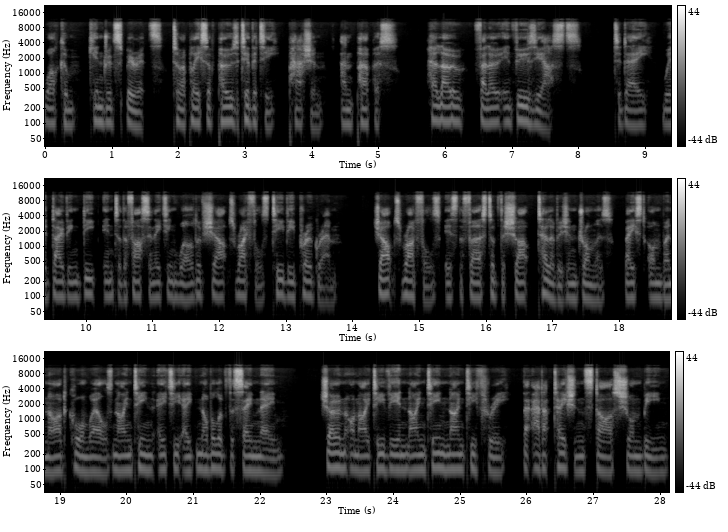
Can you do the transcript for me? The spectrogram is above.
Welcome, kindred spirits, to a place of positivity, passion, and purpose. Hello, fellow enthusiasts. Today, we're diving deep into the fascinating world of Sharpe's Rifles TV program. Sharpe's Rifles is the first of the Sharpe television dramas, based on Bernard Cornwell's 1988 novel of the same name. Shown on ITV in 1993, the adaptation stars Sean Bean,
